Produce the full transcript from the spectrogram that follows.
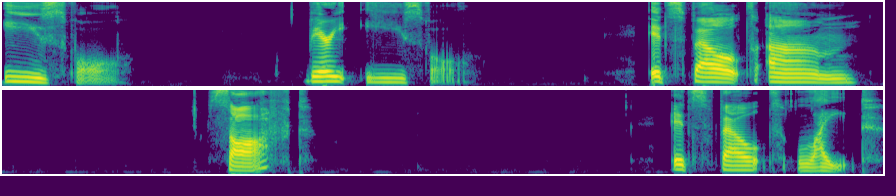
easeful, very easeful. It's felt um, soft. It's felt light.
